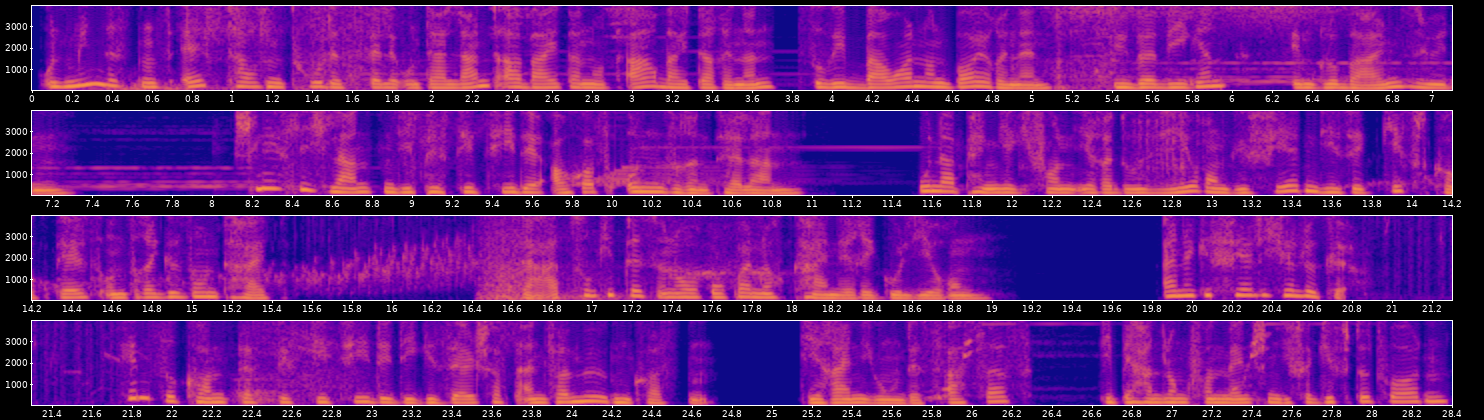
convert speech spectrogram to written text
und mindestens 11.000 Todesfälle unter Landarbeitern und Arbeiterinnen sowie Bauern und Bäuerinnen, überwiegend im globalen Süden. Schließlich landen die Pestizide auch auf unseren Tellern. Unabhängig von ihrer Dosierung gefährden diese Giftcocktails unsere Gesundheit Dazu gibt es in Europa noch keine Regulierung. Eine gefährliche Lücke. Hinzu kommt, dass Pestizide die Gesellschaft ein Vermögen kosten. Die Reinigung des Wassers, die Behandlung von Menschen, die vergiftet wurden,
